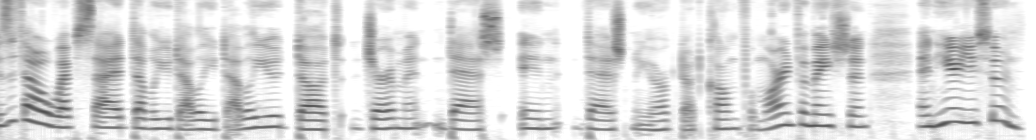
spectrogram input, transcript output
Visit our website www.german-in-newyork.com for more information and hear you soon.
